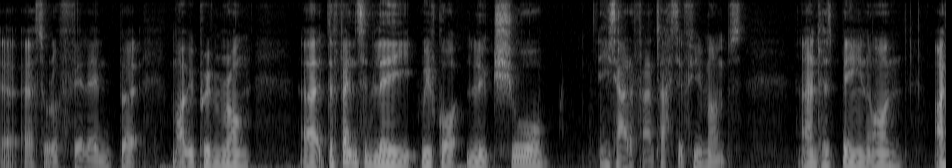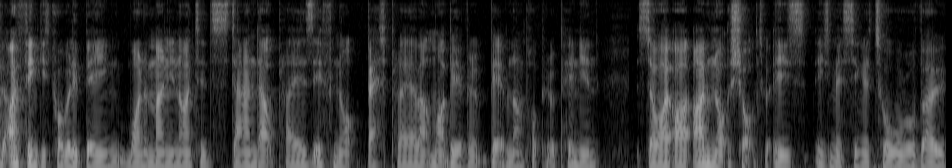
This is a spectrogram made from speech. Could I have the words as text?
a, a sort of fill in, but might be proven wrong. Uh, defensively, we've got Luke Shaw he's had a fantastic few months and has been on. I, I think he's probably been one of Man United's standout players, if not best player. That might be a bit of an unpopular opinion. So I, am not shocked that he's he's missing at all, although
